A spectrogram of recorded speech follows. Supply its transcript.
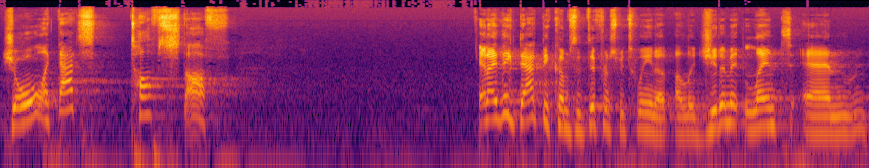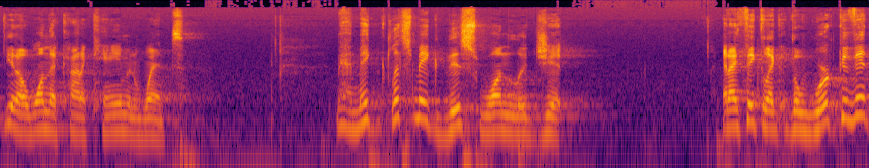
Joel, like that's tough stuff. And I think that becomes the difference between a, a legitimate Lent and, you know, one that kind of came and went. Man, make, let's make this one legit. And I think, like, the work of it,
